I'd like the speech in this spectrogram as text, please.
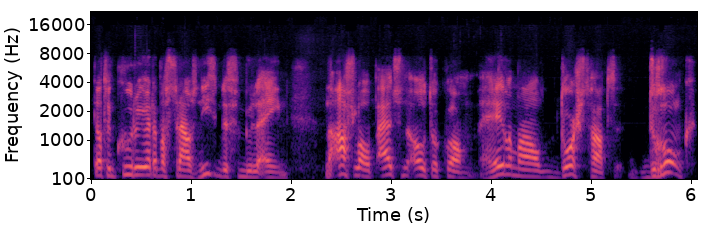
dat een coureur, dat was trouwens niet in de Formule 1, na afloop uit zijn auto kwam, helemaal dorst had, dronk,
